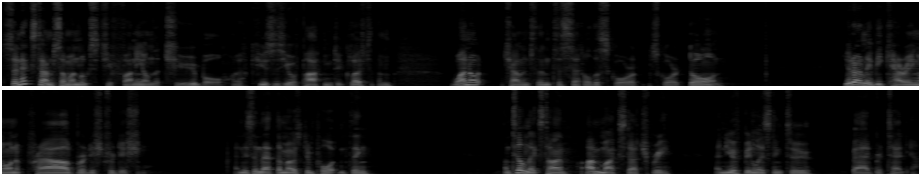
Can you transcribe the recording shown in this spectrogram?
So next time someone looks at you funny on the tube or accuses you of parking too close to them, why not challenge them to settle the score, score at dawn? you'd only be carrying on a proud British tradition. And isn't that the most important thing? Until next time, I'm Mike Stutchbury, and you've been listening to Bad Britannia.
